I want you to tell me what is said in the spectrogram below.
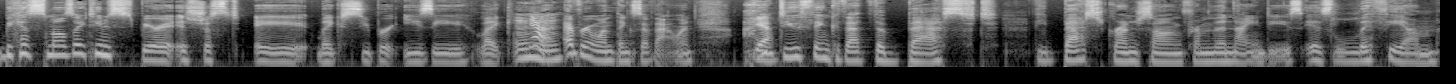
because Smells Like Teen Spirit is just a like super easy like yeah everyone thinks of that one. I do think that the best the best grunge song from the 90s is Lithium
